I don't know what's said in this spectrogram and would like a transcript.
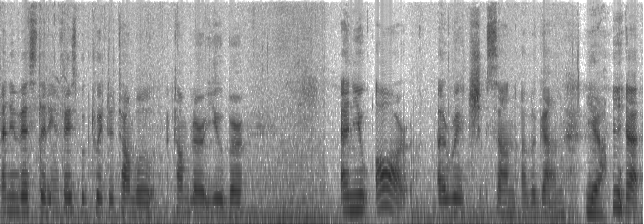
and invested in Facebook, Twitter, Tumblr, Tumblr, Uber, and you are a rich son of a gun. Yeah. yeah.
